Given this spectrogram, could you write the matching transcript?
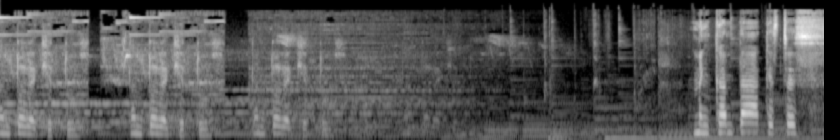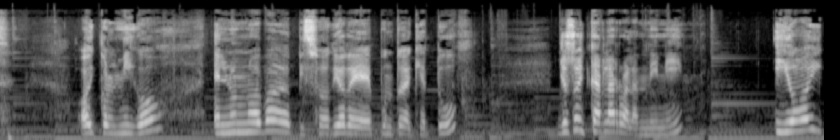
punto de quietud, punto de quietud, punto de quietud. Me encanta que estés hoy conmigo en un nuevo episodio de Punto de Quietud. Yo soy Carla Rolandini y hoy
